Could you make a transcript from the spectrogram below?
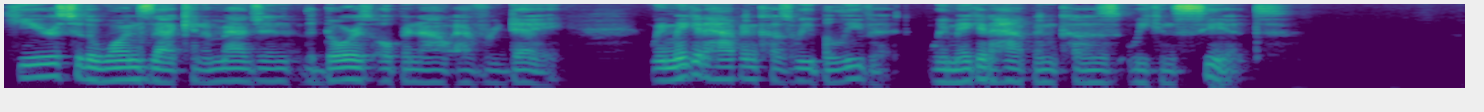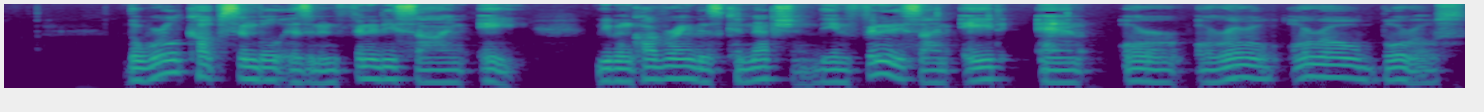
Here's to the ones that can imagine the door is open now every day. We make it happen because we believe it. We make it happen because we can see it. The World Cup symbol is an infinity sign 8. We've been covering this connection. The infinity sign 8 and or, Oro, Ouroboros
